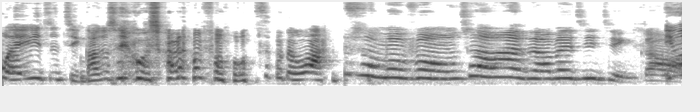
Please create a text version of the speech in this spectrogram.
唯一一次警告就是因为我穿了粉红色的袜子。为什么粉红色袜子要被记警告？因为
